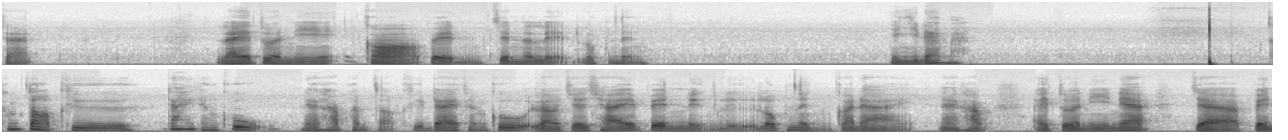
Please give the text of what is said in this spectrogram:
z และตัวนี้ก็เป็น generate ลบหนึ่งอย่างนี้ได้ไหม คำตอบคือได้ทั้งคู่นะครับคำตอบคือได้ทั้งคู่เราจะใช้เป็น 1 หรือลบ1ก็ได้นะครับไอตัวนี้เนี่ยจะเป็น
